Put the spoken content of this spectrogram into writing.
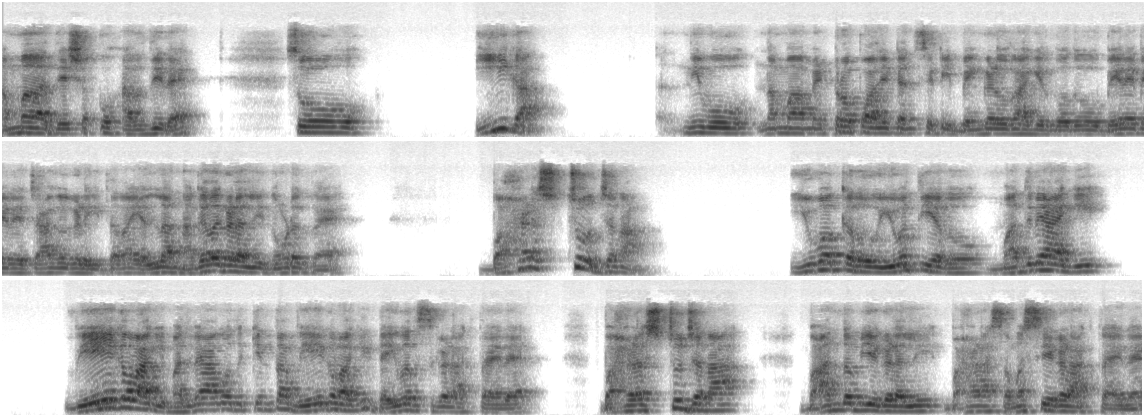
ನಮ್ಮ ದೇಶಕ್ಕೂ ಹರಿದಿದೆ. ಸೊ ಈಗ ನೀವು ನಮ್ಮ ಮೆಟ್ರೋಪಾಲಿಟನ್ ಸಿಟಿ ಬೆಂಗಳೂರು ಆಗಿರ್ಬೋದು ಬೇರೆ ಬೇರೆ ಜಾಗಗಳು ಈ ತರ ಎಲ್ಲ ನಗರಗಳಲ್ಲಿ ನೋಡಿದ್ರೆ ಬಹಳಷ್ಟು ಜನ ಯುವಕರು, ಯುವತಿಯರು ಮದುವೆ ಆಗಿ ವೇಗವಾಗಿ, ಮದುವೆ ಆಗೋದಕ್ಕಿಂತ ವೇಗವಾಗಿ ಡೈವರ್ಸ್ಗಳಾಗ್ತಾ ಇದೆ. ಬಹಳಷ್ಟು ಜನ ಬಾಂಧವ್ಯಗಳಲ್ಲಿ ಬಹಳ ಸಮಸ್ಯೆಗಳಾಗ್ತಾ ಇದೆ.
